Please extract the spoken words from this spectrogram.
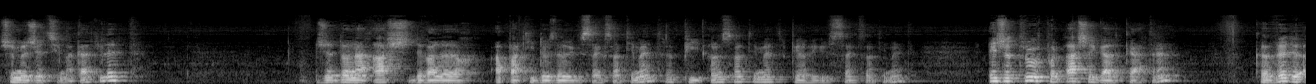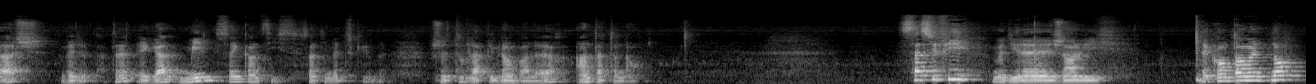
je me jette sur ma calculette, je donne à h des valeurs à partir de 0,5 cm, puis 1 cm, puis 1,5 cm. Et je trouve pour h égale 4 que v de h, v de 4, égale 1056 cm3. Je trouve la plus grande valeur en tâtonnant. Ça suffit, me dirait Jean-Louis. T'es content maintenant?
